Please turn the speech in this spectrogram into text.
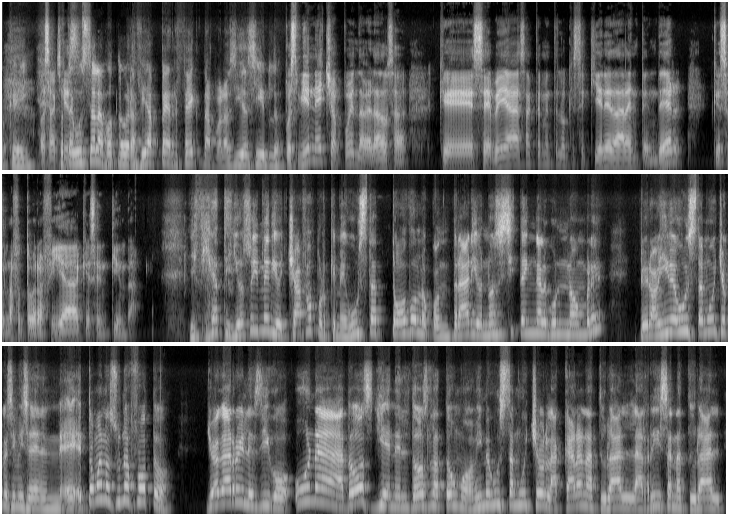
ok. O sea, que te gusta la fotografía perfecta, por así decirlo. Pues bien hecha, pues, la verdad, o sea, que se vea exactamente lo que se quiere dar a entender, que sea una fotografía que se entienda. Y fíjate, yo soy medio chafa porque me gusta todo lo contrario. No sé si tenga algún nombre, pero a mí me gusta mucho que si me dicen, eh, tómanos una foto yo agarro y les digo una, dos y en el dos la tomo. A mí me gusta mucho la cara natural, la risa natural,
